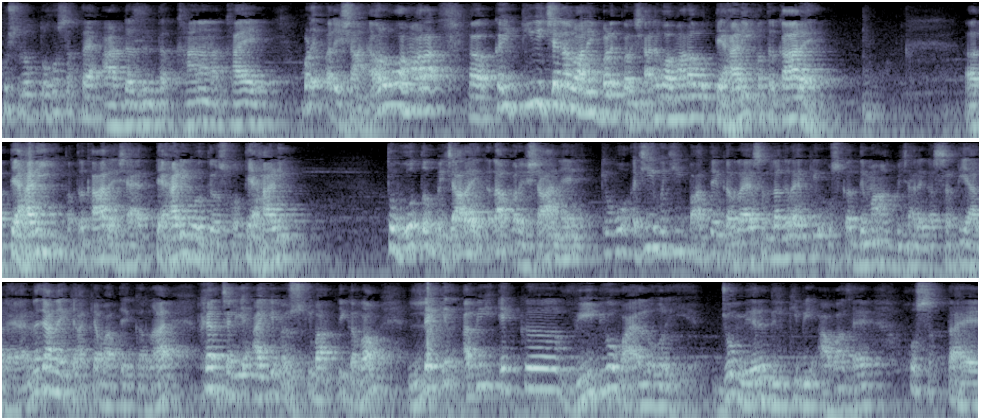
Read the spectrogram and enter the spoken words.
कुछ लोग तो हो सकता है आठ दस दिन तक खाना ना खाए, बड़े परेशान है। और वो हमारा कई टीवी चैनल वाले बड़े परेशान है। वो हमारा वो तिहाड़ी पत्रकार है। तिहाड़ी पत्रकार है शायद तिहाड़ी बोलते उसको तिहाड़ी तो वो तो बेचारा इतना परेशान है कि वो अजीब अजीब बातें कर रहा है। ऐसा लग रहा है कि उसका दिमाग बेचारे का सटिया गया है। न जाने क्या क्या बातें कर रहा है। खैर, चलिए, आइए, मैं उसकी बात नहीं कर रहा हूँ। लेकिन अभी एक वीडियो वायरल हो रही है, जो मेरे दिल की भी आवाज़ है। हो सकता है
